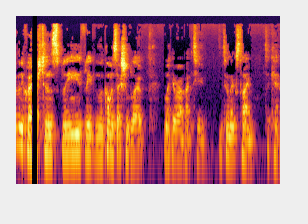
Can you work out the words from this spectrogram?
Any questions, please leave them in the comment section below and I'll get right back to you. Until next time, take care.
